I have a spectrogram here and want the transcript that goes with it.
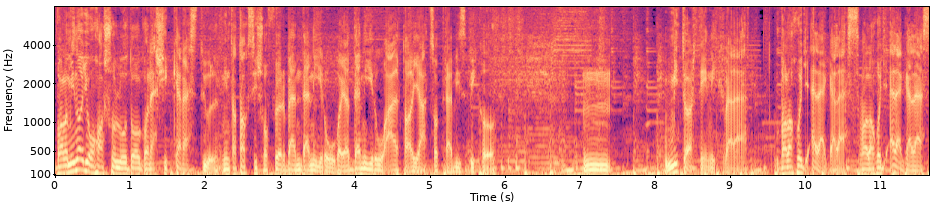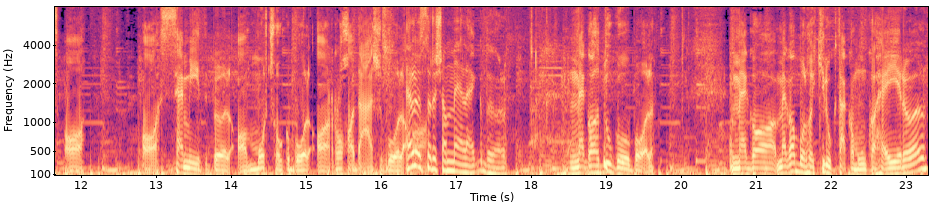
valami nagyon hasonló dolgon esik keresztül, mint a taxisofőrben De Niro, vagy a De Niro által játszott Travis Bickle. Mm, mi történik vele? Valahogy elege lesz, valahogy elege lesz a, a szemétből, a mocsokból, a rohadásból. Először a, is a melegből. Meg a dugóból. Meg, a, meg abból, hogy kirúgták a munkahelyéről,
